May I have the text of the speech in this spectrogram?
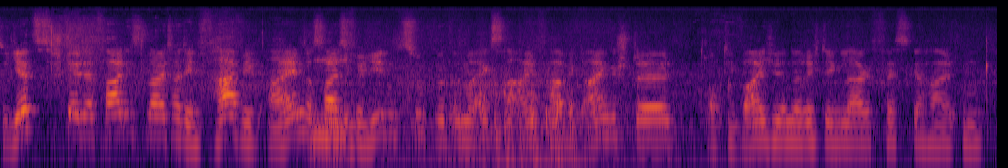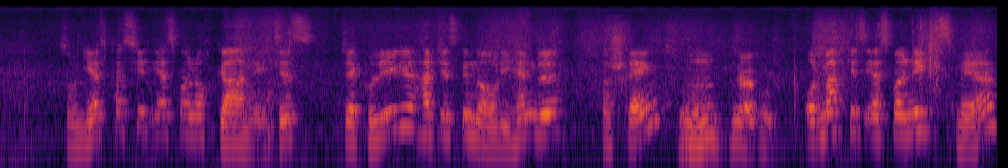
So, jetzt stellt der Fahrdienstleiter den Fahrweg ein. Das heißt, für jeden Zug wird immer extra ein Fahrweg eingestellt, auch die Weiche in der richtigen Lage festgehalten. So, und jetzt passiert erstmal noch gar nichts. Jetzt, der Kollege hat jetzt genau die Hände verschränkt Ja, gut. und macht jetzt erstmal nichts mehr.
